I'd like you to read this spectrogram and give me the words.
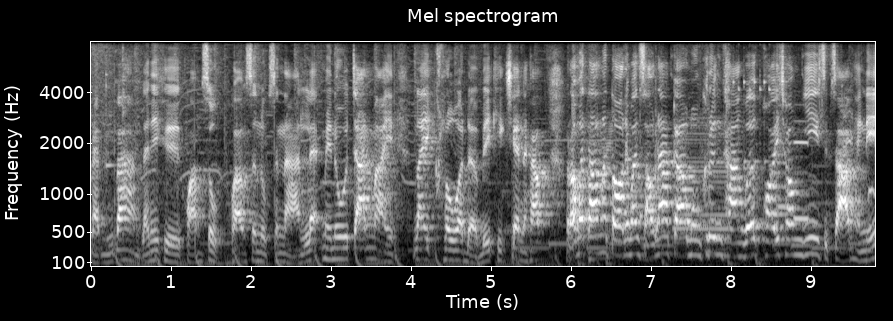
แบบนี้บ้าง และนี่คือความสุขความสนุกสนาน และเมนูจานใหม่ในครัว The Big Kitchen นะครับเรามาตามกันต่อในวันเสาร์หน้า9โมงครึ่งทาง Workpoint ช่อง 23 แห่งนี้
